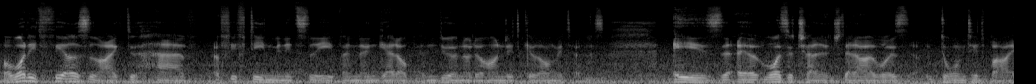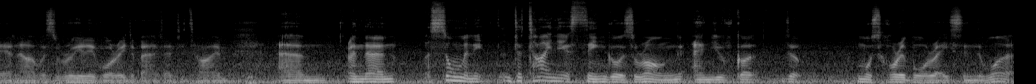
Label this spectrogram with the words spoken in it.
But what it feels like to have a 15 minute sleep and then get up and do another 100 kilometers is uh, was a challenge that I was daunted by and I was really worried about at the time. Um, and then so many, the tiniest thing goes wrong and you've got the most horrible race in the world.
